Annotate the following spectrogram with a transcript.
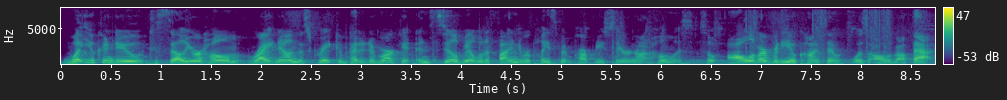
what you can do to sell your home right now in this great competitive market and still be able to find a replacement property so you're not homeless. So, all of our video content was all about that.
